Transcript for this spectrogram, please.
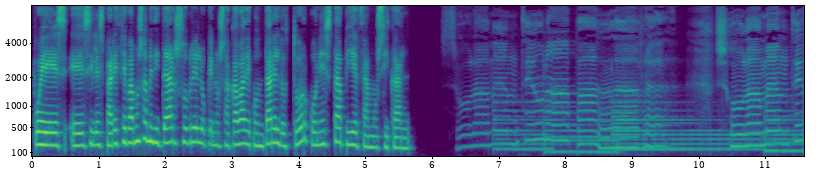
pues eh, si les parece, vamos a meditar sobre lo que nos acaba de contar el doctor con esta pieza musical. Solamente una palabra, solamente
